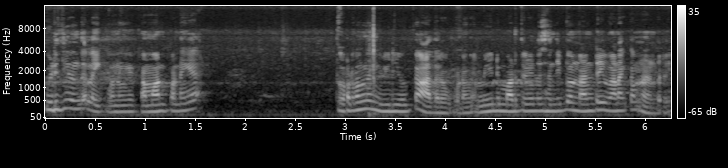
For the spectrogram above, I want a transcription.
பிடிச்சிருந்தால் லைக் பண்ணுங்கள் கமெண்ட் பண்ணுங்கள் தொடர்ந்து இந்த வீடியோவுக்கு ஆதரவு கொடுங்க. மீண்டும் அடுத்த வீடியோ சந்திப்போம். நன்றி வணக்கம் நன்றி.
